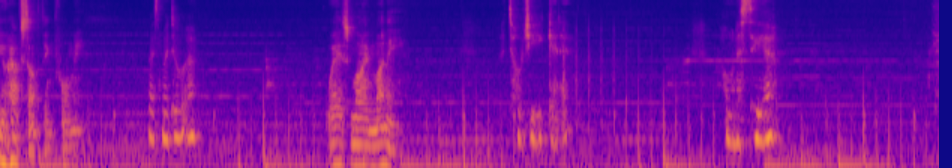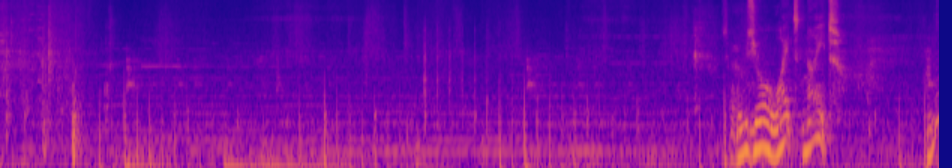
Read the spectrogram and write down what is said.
You have something for me? Where's my daughter? Where's my money? I told you you'd get it. I want to see her. So who's your white knight? Hmm?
